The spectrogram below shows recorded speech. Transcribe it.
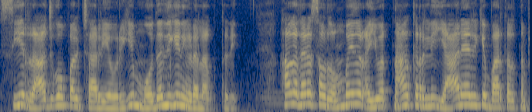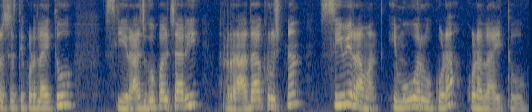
ಸಿ. ರಾಜಗೋಪಾಲ್ಚಾರಿ ಅವರಿಗೆ ಮೊದಲಿಗೆ ನೀಡಲಾಗುತ್ತದೆ. ಹಾಗಾದರೆ ಸಾವಿರದ ಒಂಬೈನೂರ ಐವತ್ನಾಲ್ಕರಲ್ಲಿ ಯಾರ್ಯಾರಿಗೆ ಭಾರತ ರತ್ನ ಪ್ರಶಸ್ತಿ ಕೊಡಲಾಯಿತು? C. Rajagopalachari, Radhakrishnan, C. V. Raman ಈ ಮೂವರಿಗೂ ಕೂಡ ಕೊಡಲಾಯಿತು.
